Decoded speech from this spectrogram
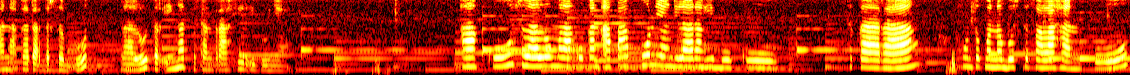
Anak kata tersebut lalu teringat pesan terakhir ibunya. Aku selalu melakukan apa pun yang dilarang ibuku. Sekarang, untuk menebus kesalahanku,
